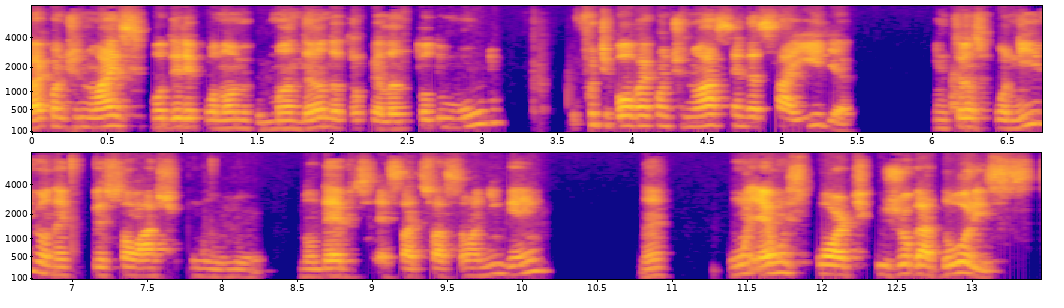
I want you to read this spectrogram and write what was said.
vai continuar esse poder econômico mandando, atropelando todo mundo. O futebol vai continuar sendo essa ilha intransponível, né? Que o pessoal acha que não, não deve satisfação a ninguém, né? Um, é um esporte que os jogadores,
